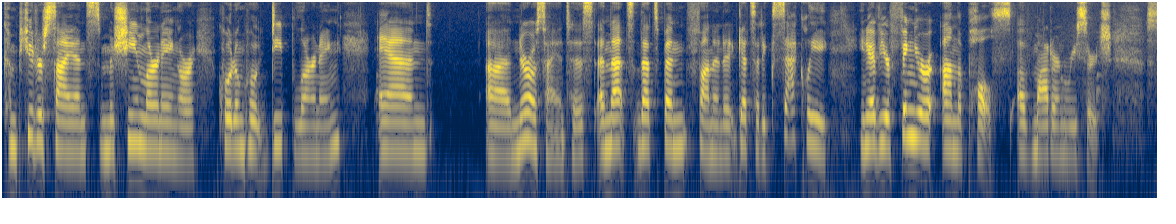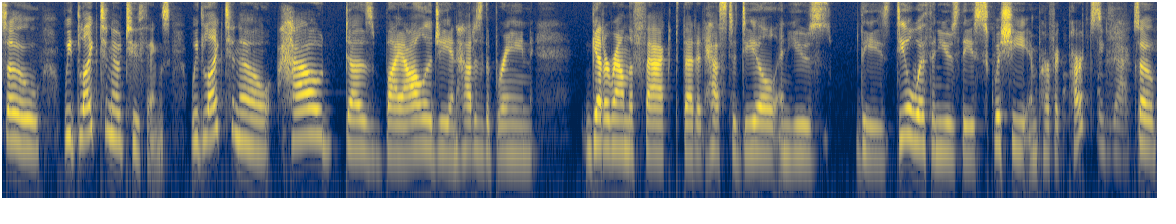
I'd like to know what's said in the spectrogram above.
computer science, machine learning, or quote unquote deep learning, and a neuroscientist, and that's that's been fun, and it gets at exactly you know have your finger on the pulse of modern research. So we'd like to know two things. We'd like to know how does biology and how does the brain get around the fact that it has to deal and use these deal with and use these squishy imperfect parts. Exactly. So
